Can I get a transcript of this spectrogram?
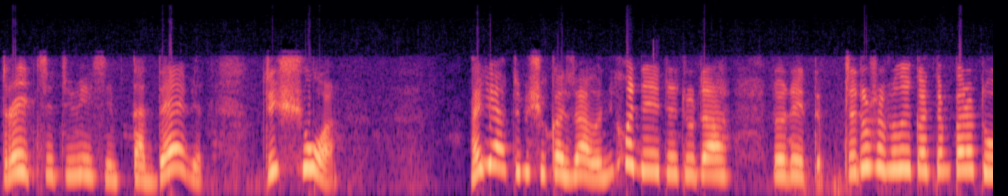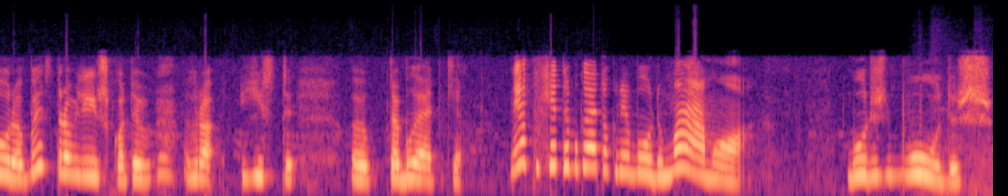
Тридцять вісім та дев'ять? Ти що? А я тобі що казала, не ходити туди, туди. Це дуже велика температура. Бистро в ліжко ти гра... їсти е, таблетки. Ніяких я таблеток не буду, мамо. Будеш, будеш.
